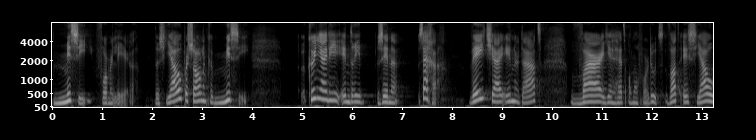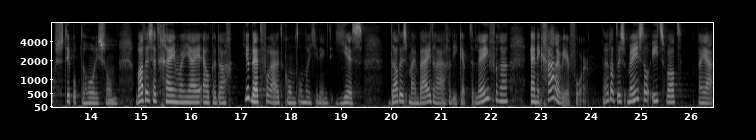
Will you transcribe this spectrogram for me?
missie formuleren. Dus jouw persoonlijke missie. Kun jij die in drie zinnen zeggen? Weet jij inderdaad waar je het allemaal voor doet? Wat is jouw stip op de horizon? Wat is hetgeen waar jij elke dag je bed vooruit komt omdat je denkt: yes, dat is mijn bijdrage die ik heb te leveren en ik ga er weer voor. Dat is meestal iets wat, nou ja,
